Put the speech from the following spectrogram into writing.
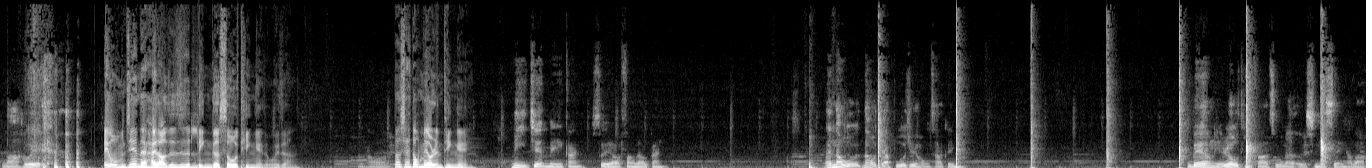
哪会 哎、我们今天的海岛日是零个收听，哎，怎么会这样？很好啊？到现在都没有人听，哎，蜜饯梅干，所以要放到干。哎、那我那我加伯爵红茶可以吗？你不要让你的肉体发出那恶心的声音，好不好？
